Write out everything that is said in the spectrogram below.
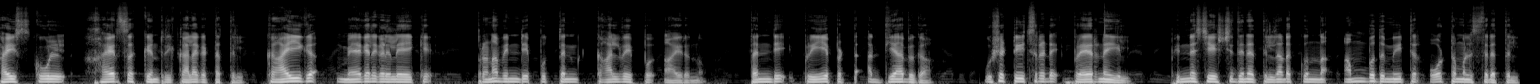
ഹൈസ്കൂൾ ഹയർ സെക്കൻഡറി കാലഘട്ടത്തിൽ കായിക മേഖലകളിലേക്ക് പ്രണവിന്റെ പുത്തൻ കാൽവയ്പ് ആയിരുന്നു. തന്റെ പ്രിയപ്പെട്ട അധ്യാപിക ഉഷ ടീച്ചറുടെ പ്രേരണയിൽ ഭിന്നശേഷി ദിനത്തിൽ നടക്കുന്ന അമ്പത് മീറ്റർ ഓട്ടമത്സരത്തിൽ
